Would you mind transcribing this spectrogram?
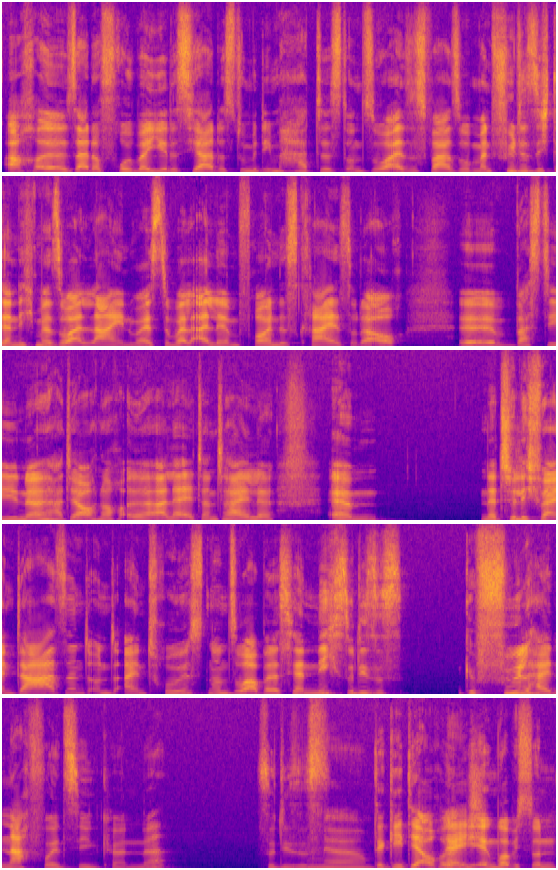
ach, äh, sei doch froh über jedes Jahr, das du mit ihm hattest und so. Also es war so, man fühlte sich dann nicht mehr so allein, weißt du, weil alle im Freundeskreis oder auch äh, äh Basti, ne, hat ja auch noch äh, alle Elternteile, ähm, natürlich für einen da sind und einen trösten und so, aber das ja nicht so dieses Gefühl halt nachvollziehen können, ne? So dieses, ja. da geht ja auch irgendwie, ja, irgendwo habe ich so einen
